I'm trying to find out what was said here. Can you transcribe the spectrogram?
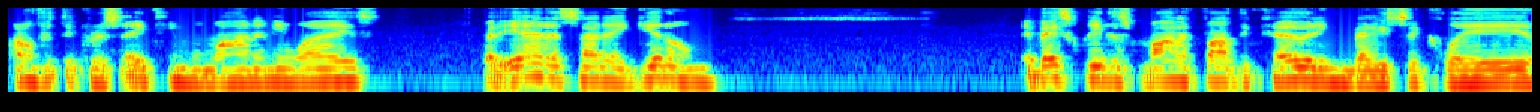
I don't think the Crusade team will mind anyways. But yeah, that's how they get them. They basically just modified the coding, basically.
